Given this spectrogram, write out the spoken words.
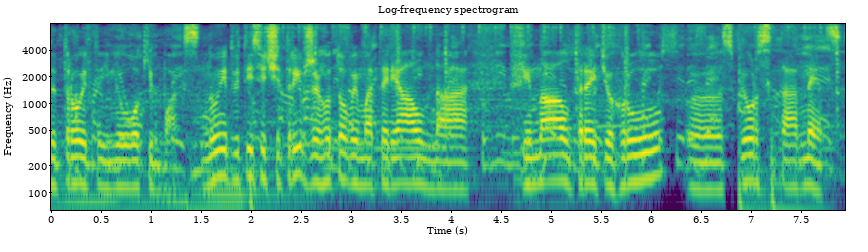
Детройт і Мілвокі Бакс. Ну і 2003 вже готовий матеріал на фінал третю гру е, Спьорс та Нетс.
